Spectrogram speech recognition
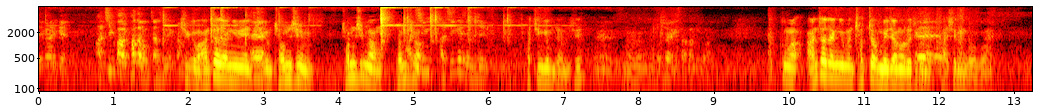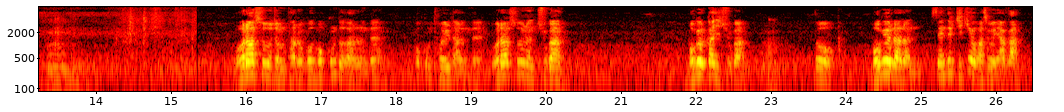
제가 이렇게 아침밥을 받아 먹지 않습니까? 지금 안 사장님이 네. 지금 점심 점심왕 점심 아침 아침에 점심. 아침 겸 점심. 네. 어. 도시락에 싸가지고 와요. 그러면 안 사장님은 저쪽 매장으로 지금 네. 가시는 거고. 어. 월화수 좀 다르고 목금도 다르는데 목금 토일 다른데 월화수는 주간 목요일까지 주간 어. 또 목요일 날은 샌드위치 끼워 가지고 야간 그리고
